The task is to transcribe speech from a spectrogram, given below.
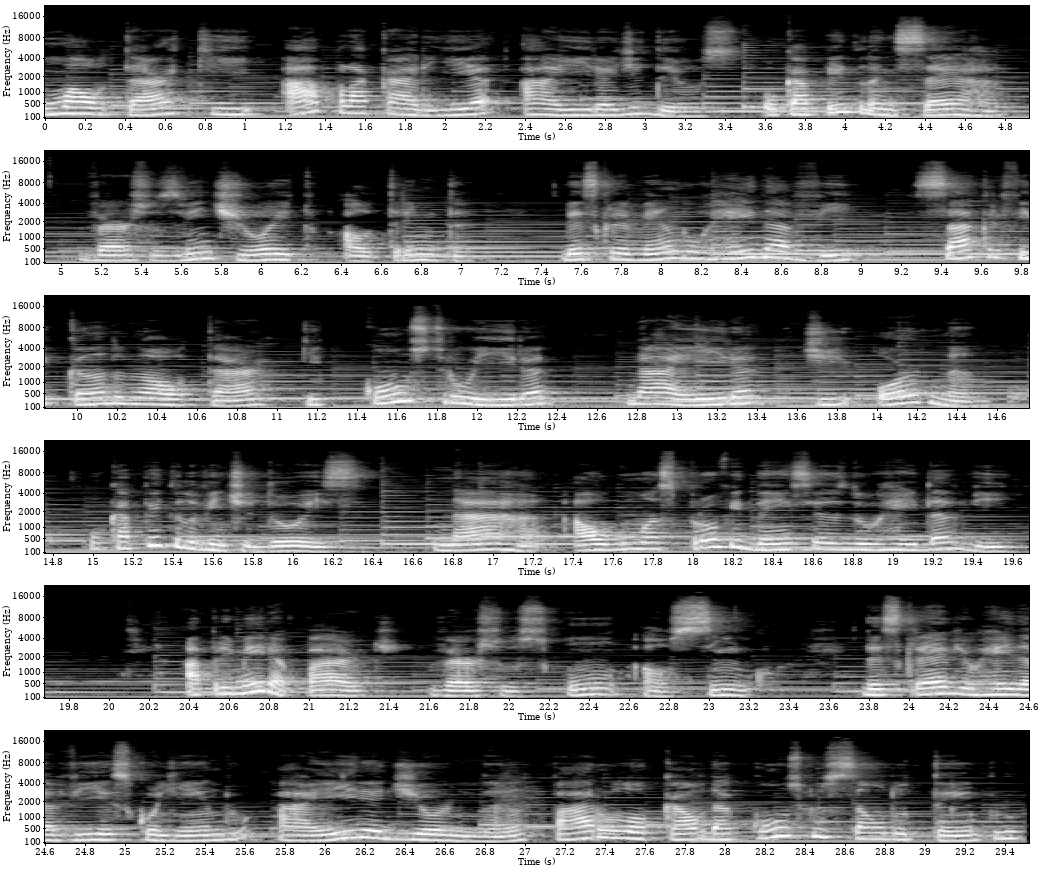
um altar que aplacaria a ira de Deus. O capítulo encerra, versos 28 ao 30, descrevendo o rei Davi sacrificando no altar que construíra na ira de Ornã. O capítulo 22 narra algumas providências do rei Davi. A primeira parte, versos 1 ao 5, descreve o rei Davi escolhendo a ilha de Ornã para o local da construção do templo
